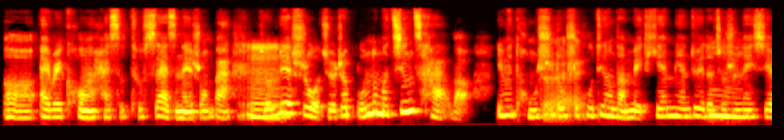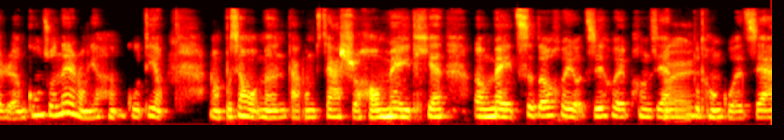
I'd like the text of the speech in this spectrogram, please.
呃，every coin has two sides 那种吧。就劣势，我觉着不那么精彩了，因为同事都是固定的，每天面对的就是那些人，工作内容也很固定。然后不像我们打工家时候，每天呃每次都会有机会碰见不同国家，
